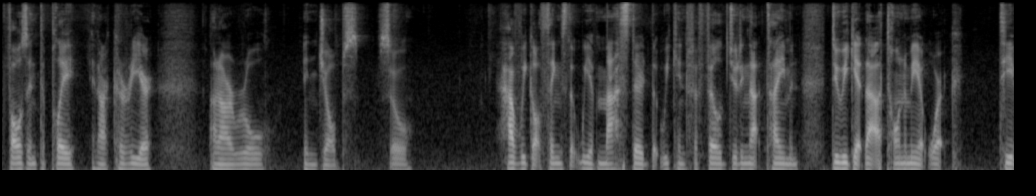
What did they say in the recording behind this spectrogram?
falls into play in our career and our role in jobs. So, have we got things that we have mastered that we can fulfill during that time, and do we get that autonomy at work to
